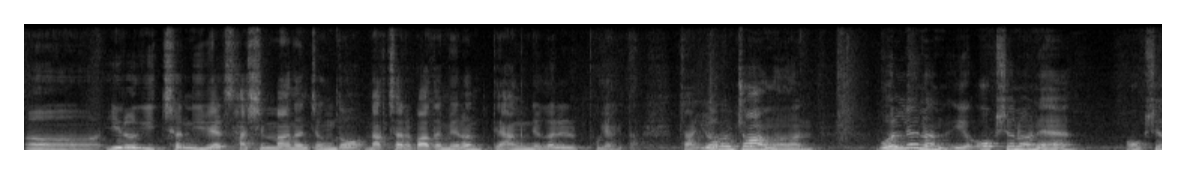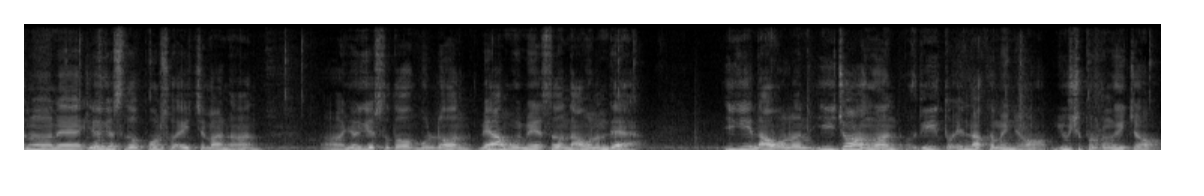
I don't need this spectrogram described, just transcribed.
어 1억 2,240만 원 정도 낙찰을 받으면은 대항력을 포기하겠다. 자, 이런 조항은 원래는 이 옥션원에 옥션원에 여기서도 볼 수가 있지만은 어 여기서도 물론 매화무임에서 나오는데 이게 나오는 이 조항은 어디 또 있나 그러면요 60% 그런 거 있죠.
